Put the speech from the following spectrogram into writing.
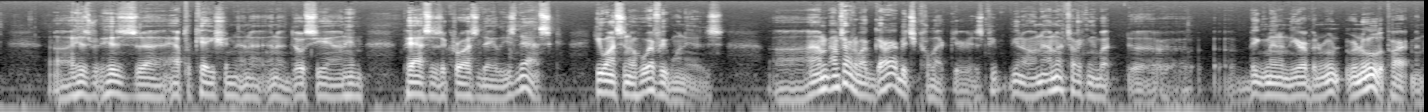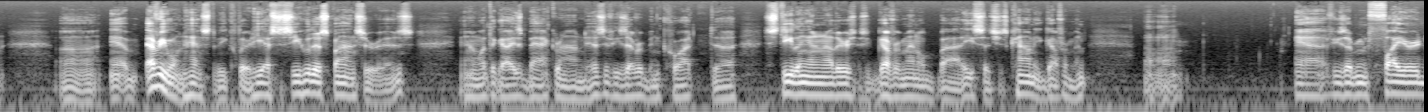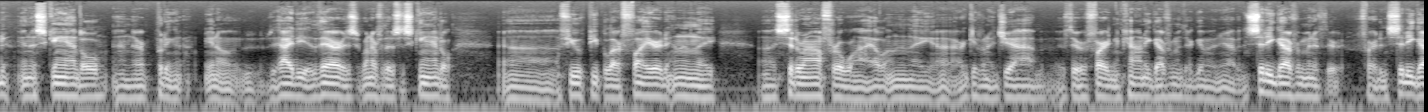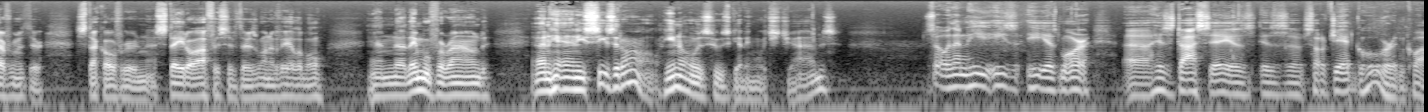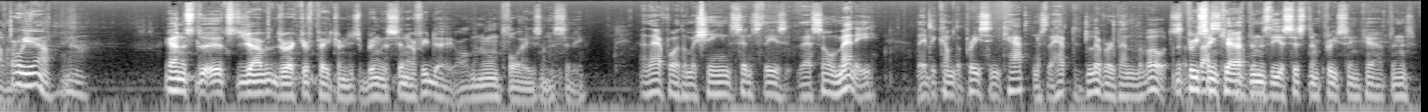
uh, his his uh, application and a, and a dossier on him passes across Daley's desk. He wants to know who everyone is. Uh, I'm, I'm talking about garbage collectors, people, you know, I'm not talking about uh, big men in the urban Re- renewal department. Uh, everyone has to be cleared. He has to see who their sponsor is and what the guy's background is, if he's ever been caught uh, stealing in another governmental body, such as county government. Uh, if he's ever been fired in a scandal, and they're putting, you know, the idea there is whenever there's a scandal, uh, a few people are fired, and then they uh, sit around for a while, and then they uh, are given a job. If they were fired in county government, they're given a job in city government. If they're fired in city government, they're stuck over in a state office if there's one available, and uh, they move around. And he, and he sees it all. He knows who's getting which jobs. So then he, he's, he is more, uh, his dossier is, is uh, sort of J. Edgar Hoover in quality. Oh yeah, yeah. Yeah, and it's the, it's the job of the director of patronage to bring this in every day, all the new employees in the city. And therefore, the machines, since these there's so many, they become the precinct captains. They have to deliver then the votes. The precinct captains, the assistant precinct captains.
